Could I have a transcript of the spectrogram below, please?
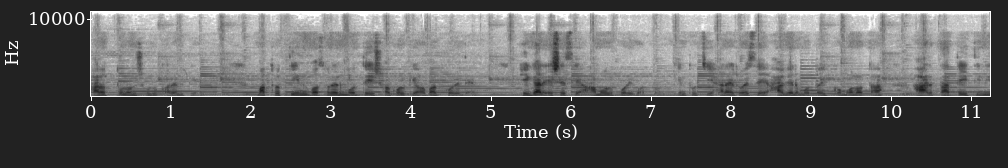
ভারোত্তোলন শুরু করেন তিনি। মাত্র তিন বছরের মধ্যেই সকলকে অবাক করে দেন। ফিগার এসেছে আমূল পরিবর্তন, কিন্তু চেহারায় রয়েছে আগের মতোই কোমলতা, আর তাতেই তিনি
